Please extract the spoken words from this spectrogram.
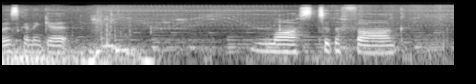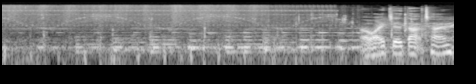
Was gonna get lost to the fog. Oh, I did that time.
